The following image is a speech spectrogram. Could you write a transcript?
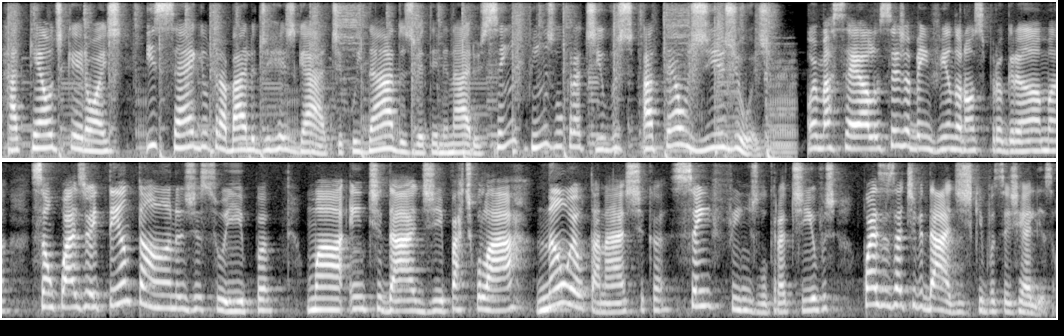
Raquel de Queiroz e segue o trabalho de resgate e cuidados veterinários sem fins lucrativos até os dias de hoje. Oi, Marcelo, seja bem-vindo ao nosso programa. São quase 80 anos de Suípa uma entidade particular, não eutanástica, sem fins lucrativos. Quais as atividades que vocês realizam?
